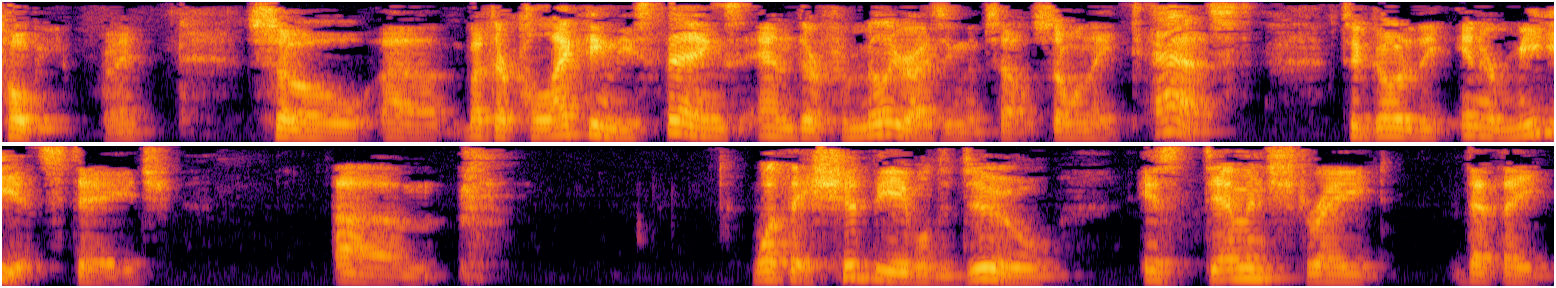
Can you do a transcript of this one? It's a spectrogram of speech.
Tobi, right? So, uh, but they're collecting these things and they're familiarizing themselves. So when they test, to go to the intermediate stage, um, what they should be able to do is demonstrate that they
